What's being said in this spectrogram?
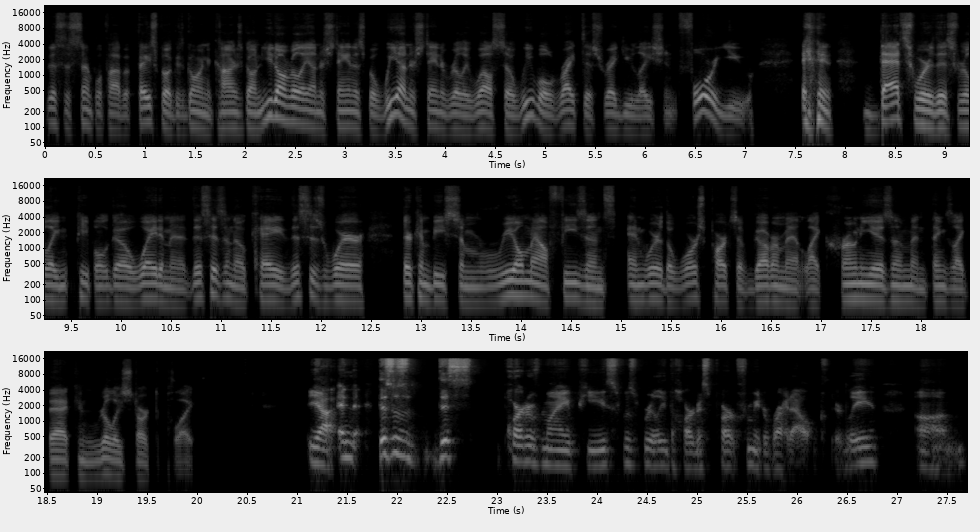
this is simplified but facebook is going to congress going you don't really understand this but we understand it really well so we will write this regulation for you. And that's where this really people go wait a minute this isn't okay. This is where there can be some real malfeasance and where the worst parts of government like cronyism and things like that can really start to play. Yeah and this is this part of my piece was really the hardest part for me to write out clearly. Um,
